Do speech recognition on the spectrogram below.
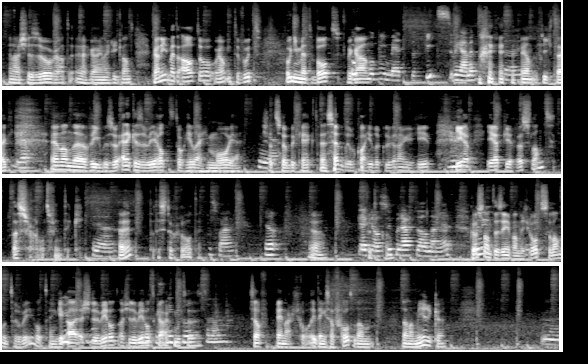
En als je zo gaat, eh, ga je naar Griekenland. Ga niet met de auto, we gaan ook niet te voet, ook niet met de boot. We ook, gaan... ook niet met de fiets, we gaan met, we gaan het vliegtuig. Ja. En dan uh, vliegen we zo. Eigenlijk is de wereld toch heel erg mooi, hè? als je het zo bekijkt. Ze hebben er ook wel heel veel kleur aan gegeven. Hier heb, hier heb je Rusland, dat is groot vind ik. Ja. Hè? Dat is toch groot, hè? Dat is waar, ja. Ja. Kijk er al super hard wel naar uit. Rusland is een van de grootste landen ter wereld, denk ik. Ah, als, je de wereld, als je de wereldkaart moet... Zelf bijna groot. Ik denk zelf groter dan, dan Amerika.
